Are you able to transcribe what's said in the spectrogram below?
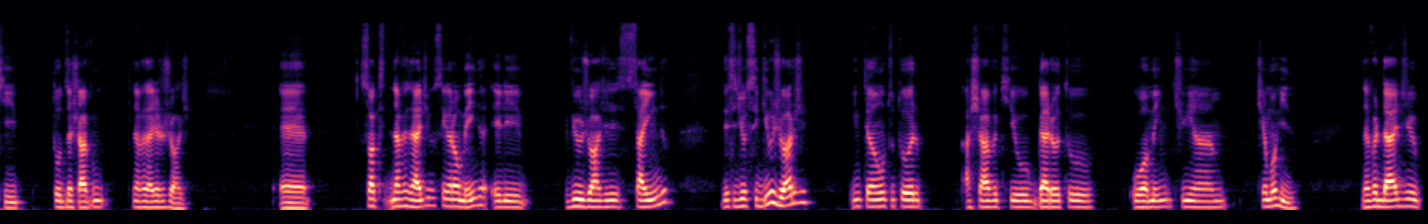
que todos achavam que na verdade era o Jorge. É, só que na verdade o senhor Almeida ele viu o Jorge saindo, decidiu seguir o Jorge, então o tutor achava que o garoto, o homem, tinha, tinha morrido. Na verdade,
